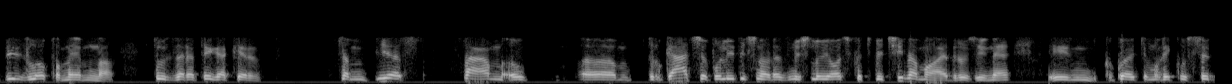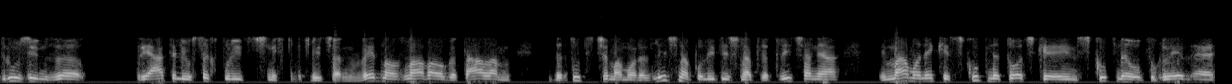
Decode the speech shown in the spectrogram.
zdi zelo pomembno, tudi zaradi tega, ker sem jaz sam um, drugače politično razmišljujoč kot večina moje družine in kako je temu rekel, se družim z prijatelji vseh političnih prepričanj. Vedno znova ugotavljam, da tudi če imamo različna politična prepričanja, imamo neke skupne točke in skupne upoglede,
